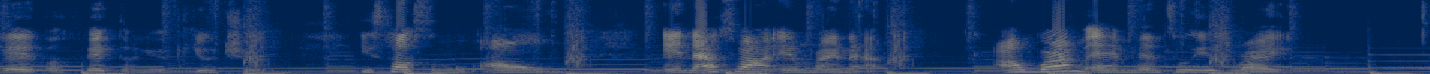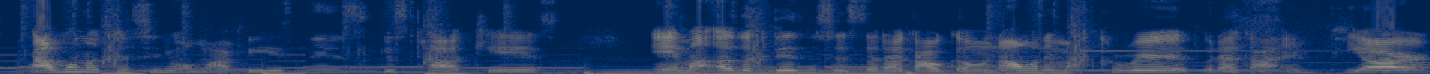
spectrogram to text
have effect on your future. You're supposed to move on, and that's where I am right now. I'm where I'm at mentally is right. I want to continue on my business, this podcast, and my other businesses that I got going on in my career, that I got in PR,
